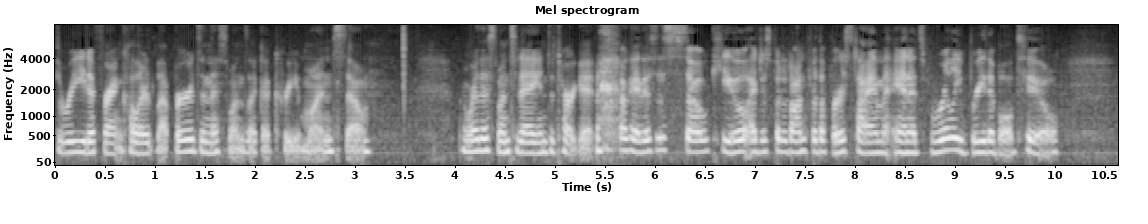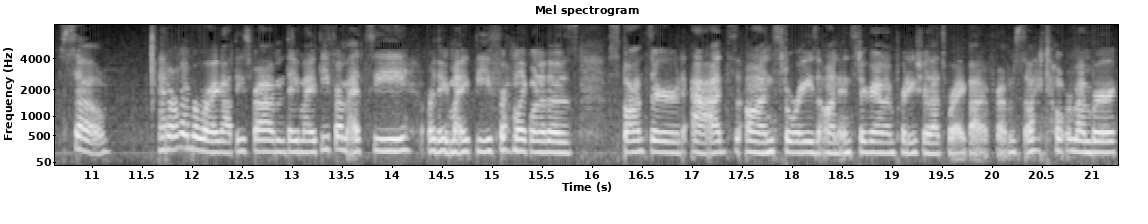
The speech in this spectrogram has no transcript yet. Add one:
three different colored leopards and this one's like a cream one. So gonna wear this one today into Target. okay, this is so cute. I just put it on for the first time and it's really breathable too. So I don't remember where I got these from. They might be from Etsy or they might be from like one of those sponsored ads on stories on Instagram. I'm pretty sure that's where I got it from. So I don't remember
